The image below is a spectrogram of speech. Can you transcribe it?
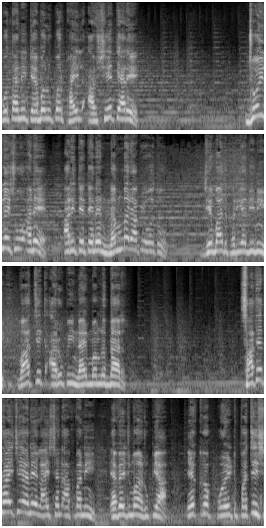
પોતાની ટેબલ ઉપર ફાઇલ આવશે ત્યારે જોઈ લઈશું અને આ રીતે તેને નંબર આપ્યો હતો. જે બાદ ફરિયાદીની વાતચીત આરોપી નાયબ મામલતદાર સાથે થાય છે અને લાયસન્સ આપવાની એવેજમાં રૂપિયા એક પોઈન્ટ પચીસ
